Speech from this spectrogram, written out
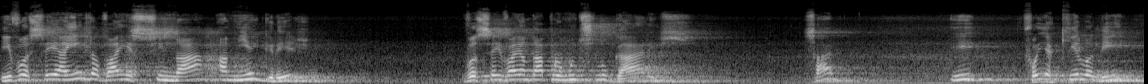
E você ainda vai ensinar a minha igreja. Você vai andar por muitos lugares. Sabe? E foi aquilo ali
